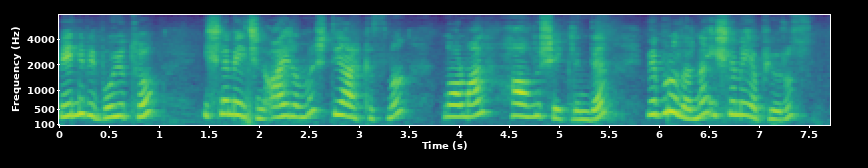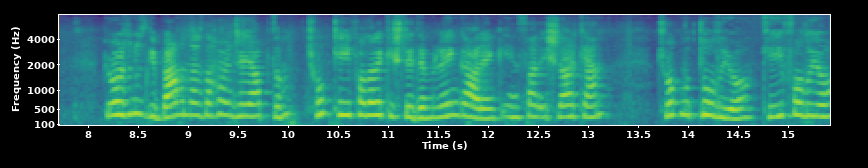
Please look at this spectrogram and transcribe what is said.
belli bir boyutu işleme için ayrılmış. Diğer kısmı normal havlu şeklinde ve buralarına işleme yapıyoruz. Gördüğünüz gibi ben bunları daha önce yaptım. Çok keyif alarak işledim. Rengarenk insan işlerken çok mutlu oluyor, keyif alıyor.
